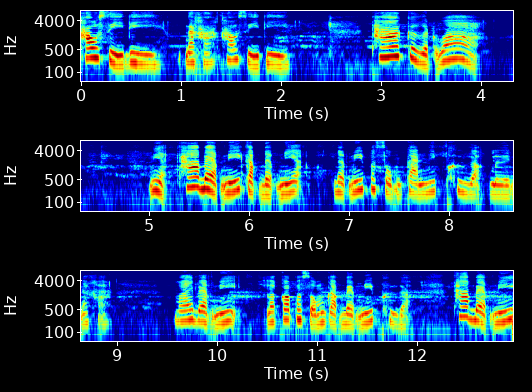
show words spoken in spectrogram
เข้าสีดีนะคะ เข้าสีดี ถ้าเกิดว่า เนี่ยถ้าแบบนี้กับแบบนี้แบบนี้ผสมกันนี่เผือกเลยนะคะ ไม้แบบนี้แล้วก็ผสมกับแบบนี้เผือก ถ้าแบบนี้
